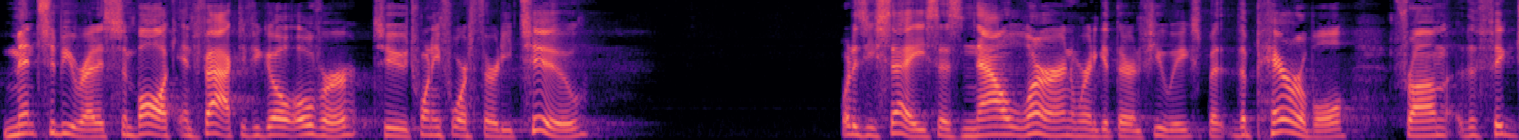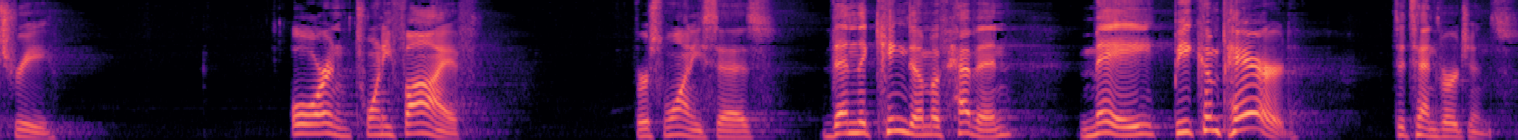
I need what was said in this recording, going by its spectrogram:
meant to be read as symbolic. In fact, if you go over to 2432, what does he say? He says, Now learn, we're going to get there in a few weeks, but the parable from the fig tree. Or in 25, verse 1, he says, Then the kingdom of heaven may be compared to ten virgins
